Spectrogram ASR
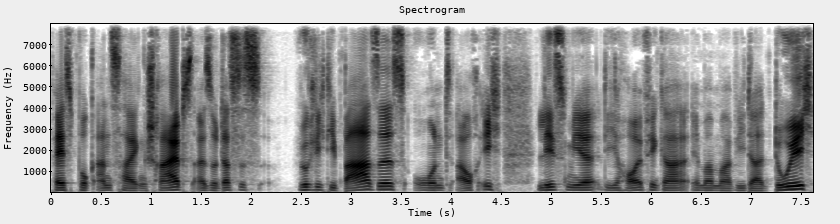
Facebook Anzeigen schreibst. Also, das ist wirklich die Basis und auch ich lese mir die häufiger immer mal wieder durch,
